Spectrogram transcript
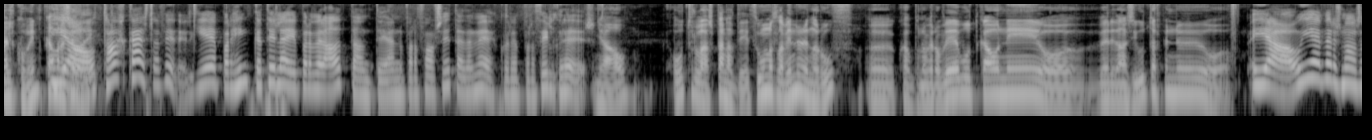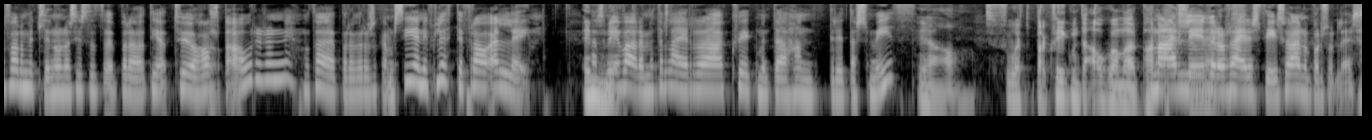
Velkomin, gaman að sjá þig. Já, takk aðeinslega fyrir. Ég er bara hingað til að ég bara vera aðdandi en bara fá að setja þetta með ykkur er bara þylgur hefur. Já, ótrúlega spennandi. Þú náttúrulega vinnur hérna rúf, uh, hvað er búin að vera á vefútgáni og verið aðeins í útdarpinu og... Já, ég hef verið svona aðeins að fara að milli núna síðan bara 2,5 ári rauninni og það er bara verið svo gaman. Síðan ég flutti frá LA, þar sem ég var að mynda að læra kvikmynda handrita smið. Já, þú ert bara kvikmynda áhuga maður par Maður lifir og hrærist í, svo er nú bara svo les.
